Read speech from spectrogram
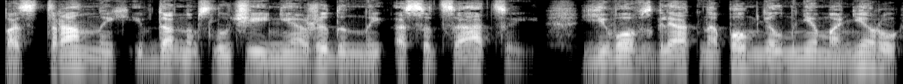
По странной и в данном случае неожиданной ассоциации его взгляд напомнил мне манеру,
